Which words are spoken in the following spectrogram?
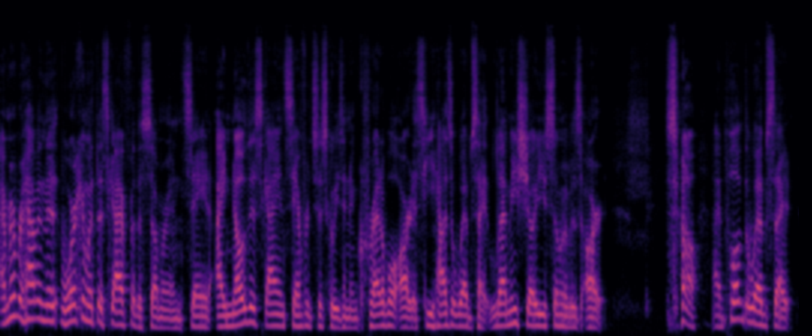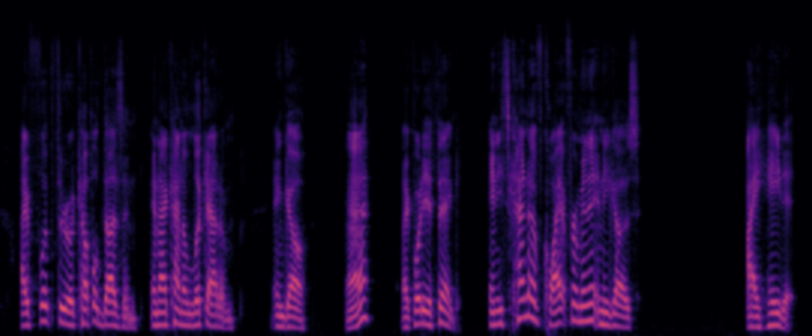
I remember having working with this guy for the summer and saying, I know this guy in San Francisco. He's an incredible artist. He has a website. Let me show you some of his art. So I pull up the website. I flip through a couple dozen and I kind of look at him and go, huh? Like, what do you think? And he's kind of quiet for a minute and he goes, I hate it.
